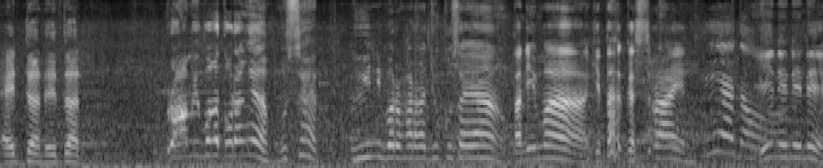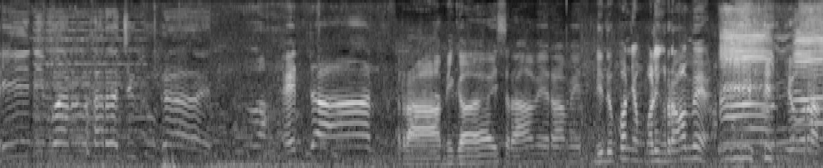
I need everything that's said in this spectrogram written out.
Edan, Edan. Rame banget orangnya, buset. Ini baru Harajuku sayang. Tadi mah kita ke shrine. Iya dong. Ini nih nih. Ini baru Harajuku guys. Edan. Rame guys, rame rame. Di depan yang paling rame. Ini orang.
